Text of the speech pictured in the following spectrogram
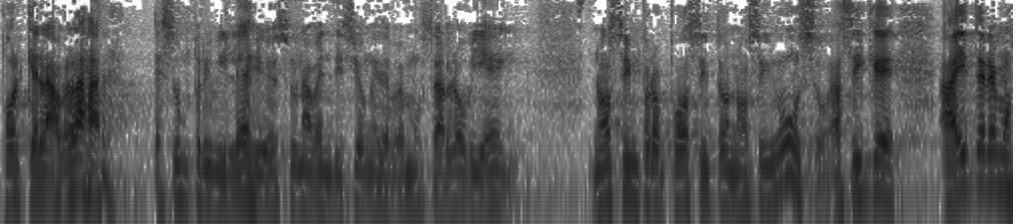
Porque el hablar es un privilegio, es una bendición y debemos usarlo bien. No sin propósito, no sin uso. Así que ahí tenemos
